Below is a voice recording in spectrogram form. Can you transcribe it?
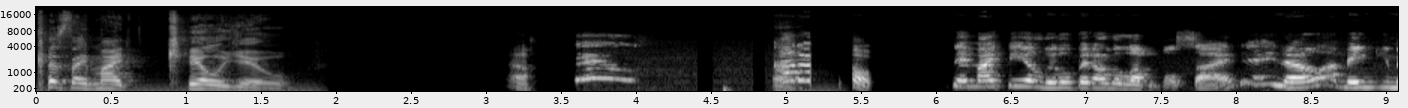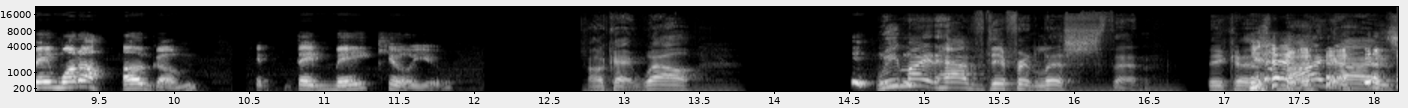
because they might kill you. Oh. Well, oh. I don't know. They might be a little bit on the lovable side. You know, I mean, you may want to hug them. If they may kill you. Okay, well, we might have different lists then. Because my guys,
